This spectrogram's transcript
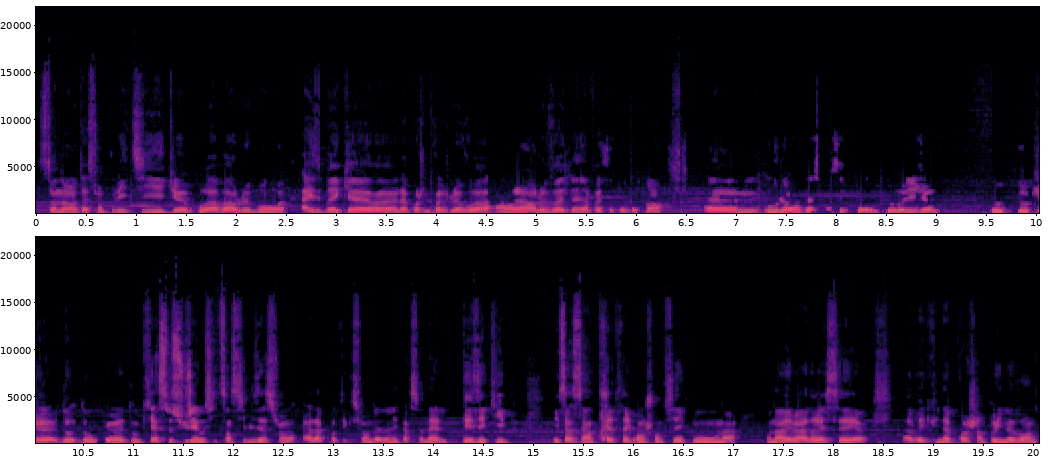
son orientation politique, euh, pour avoir le bon icebreaker la prochaine fois que je le vois, ah, alors le vote la dernière fois c'était comment, ou l'orientation sexuelle ou religieuse. Donc, donc, donc, donc, il y a ce sujet aussi de sensibilisation à la protection de la donnée personnelle des équipes, et ça c'est un très très grand chantier que nous on a on arrive à adresser euh, avec une approche un peu innovante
